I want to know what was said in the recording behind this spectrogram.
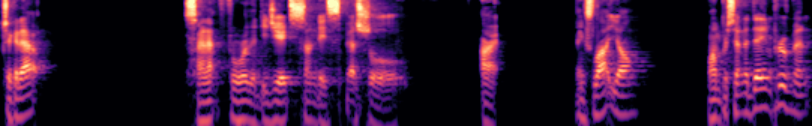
check it out. Sign up for the DJH Sunday special. All right. Thanks a lot, y'all. 1% a day improvement.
